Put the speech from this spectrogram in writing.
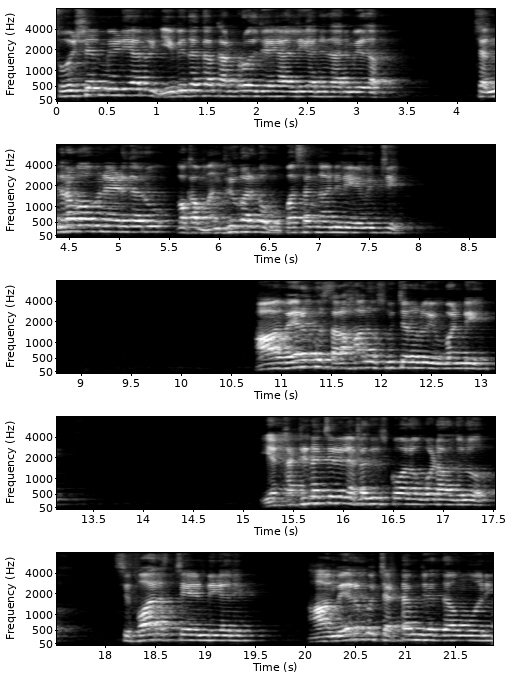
సోషల్ మీడియాను ఏ విధంగా కంట్రోల్ చేయాలి అనే దాని మీద చంద్రబాబు నాయుడు గారు ఒక మంత్రివర్గ ఉపసంఘాన్ని నియమించి ఆ మేరకు సలహాలు సూచనలు ఇవ్వండి. ఏ కఠిన చర్యలు ఎట్లా తీసుకోవాలో కూడా అందులో సిఫారసు చేయండి అని ఆ మేరకు చట్టం చేద్దాము అని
